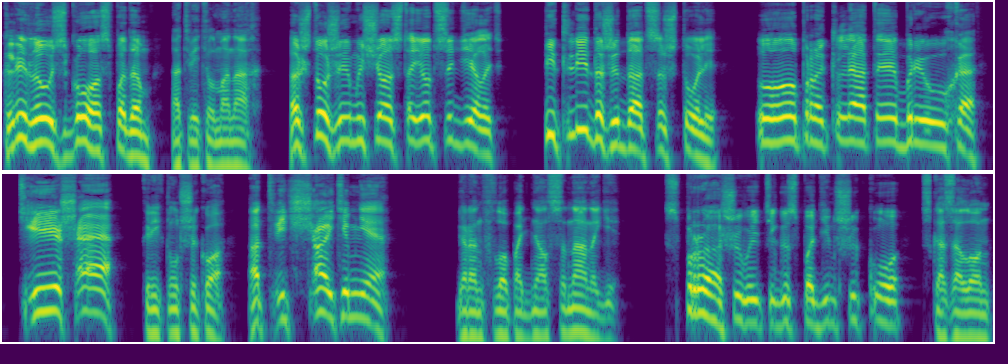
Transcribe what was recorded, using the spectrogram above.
«Клянусь Господом!» — ответил монах. «А что же им еще остается делать? Петли дожидаться, что ли? О, проклятое брюхо!» «Тише!» — крикнул Шико. «Отвечайте мне!» Гранфло поднялся на ноги. «Спрашивайте, господин Шико», — сказал он.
